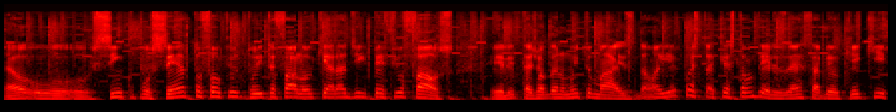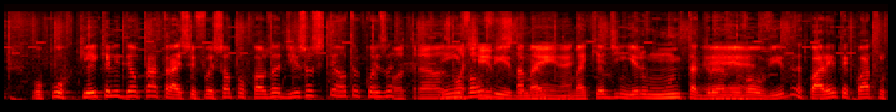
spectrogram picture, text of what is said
É, o, o 5% foi o que o Twitter falou que era de perfil falso. Ele está jogando muito mais. Então aí é a questão deles, né? Saber o que que, o porquê que ele deu para trás. Se foi só por causa disso ou se tem outra coisa Outros envolvida. Também, mas, né? mas que é dinheiro, muita grana É. envolvida. 44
